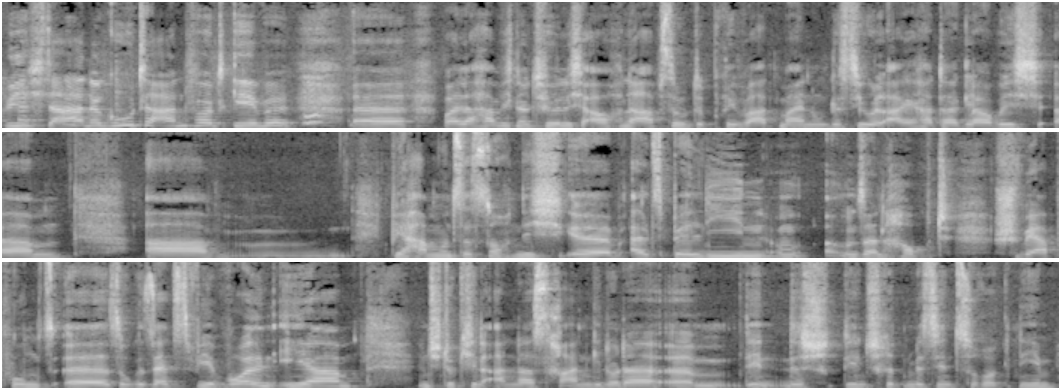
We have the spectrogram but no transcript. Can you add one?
wie ich da eine gute Antwort gebe, äh, weil da habe ich natürlich auch eine absolute Privatmeinung. Das ULI hat da, glaube ich, ähm, äh, wir haben uns das noch nicht äh, als Berlin unseren Hauptschwerpunkt äh, so gesetzt. Wir wollen eher ein Stückchen anders rangehen oder ähm, den, den Schritt ein bisschen zurücknehmen.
